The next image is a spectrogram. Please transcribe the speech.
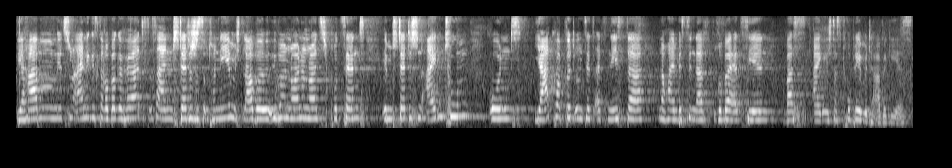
Wir haben jetzt schon einiges darüber gehört. Es ist ein städtisches Unternehmen, ich glaube über 99 Prozent im städtischen Eigentum. Und Jakob wird uns jetzt als nächster noch ein bisschen darüber erzählen, was eigentlich das Problem mit der ABG ist.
